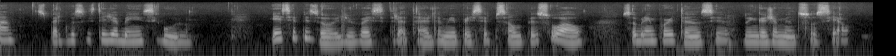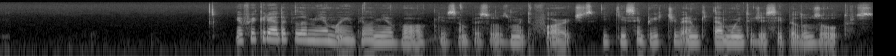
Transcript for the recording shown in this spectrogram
Olá, espero que você esteja bem e seguro. Esse episódio vai se tratar da minha percepção pessoal sobre a importância do engajamento social. Eu fui criada pela minha mãe e pela minha avó, que são pessoas muito fortes e que sempre tiveram que dar muito de si pelos outros.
